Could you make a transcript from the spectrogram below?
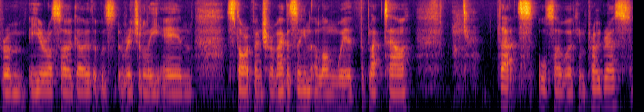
from a year or so ago that was originally in Star Adventurer magazine along with The Black Tower. That's also a work in progress,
